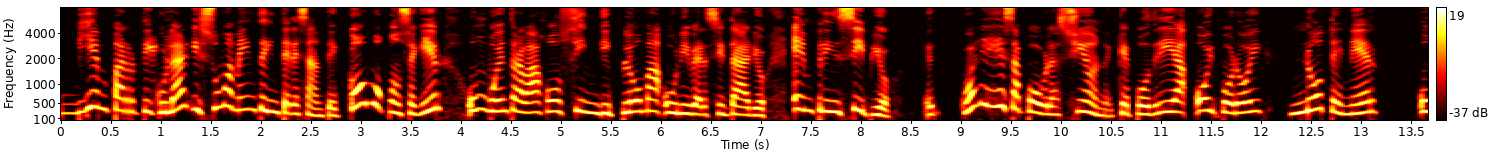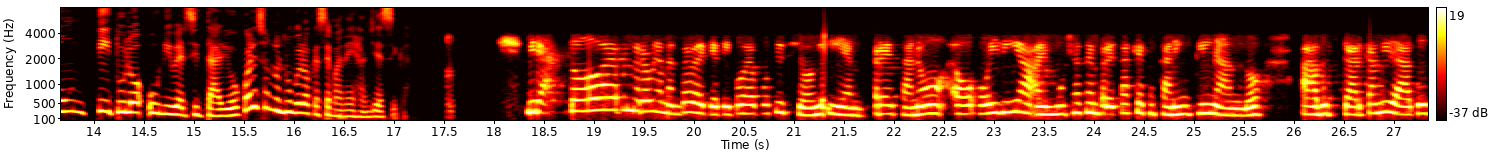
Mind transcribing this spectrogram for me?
bien particular y sumamente interesante. ¿Cómo conseguir un buen trabajo sin diploma universitario? En principio, eh, ¿cuál es esa población que podría hoy por hoy no tener un título universitario? ¿Cuáles son los números que se manejan, Jessica? Mira, todo va a depender obviamente de qué tipo de posición y empresa, ¿no? Hoy día hay muchas empresas que se están inclinando a buscar candidatos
